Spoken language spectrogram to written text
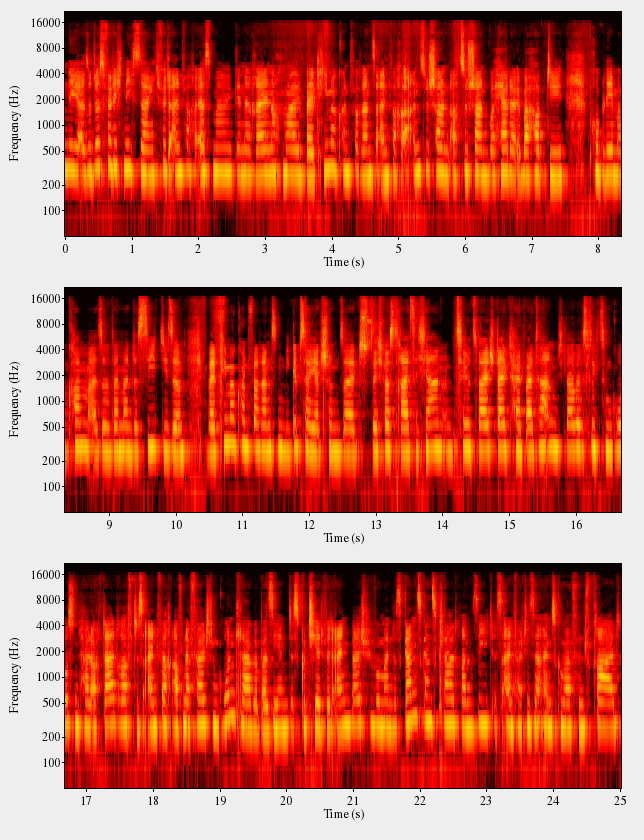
Nee, also das würde ich nicht sagen. Ich würde einfach erstmal generell nochmal bei Klimakonferenz einfach anzuschauen und auch zu schauen, woher da überhaupt die Probleme kommen. Also wenn man das sieht, diese Weltklimakonferenzen, die gibt's ja jetzt schon seit sich fast 30 Jahren und CO2 steigt halt weiter an. Ich glaube, das liegt zum großen Teil auch darauf, dass einfach auf einer falschen Grundlage basierend diskutiert wird. Ein Beispiel, wo man das ganz, ganz klar dran sieht, ist einfach diese 1,5 Grad.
